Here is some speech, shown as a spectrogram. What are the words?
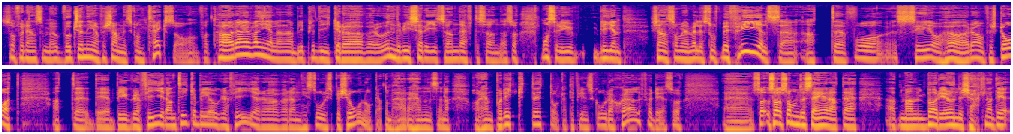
Så för den som är uppvuxen i en församlingskontext och fått höra evangelierna bli predikade över och undervisade i söndag efter söndag så måste det ju bli en, känns som en väldigt stor befrielse att eh, få se och höra och förstå att, att eh, det är biografier, antika biografier över en historisk person och att de här händelserna har hänt på riktigt och att det finns goda skäl för det. Så, eh, så, så som du säger att, att man börjar undersöka det,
